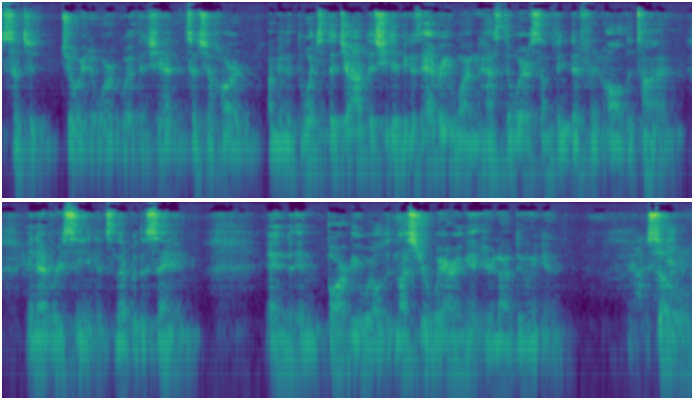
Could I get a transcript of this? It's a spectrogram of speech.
such a joy to work with, and she had such a hard. I mean, what the job that she did because everyone has to wear something different all the time in every scene. It's never the same. And in Barbie world, unless you're wearing it, you're not doing it. So,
